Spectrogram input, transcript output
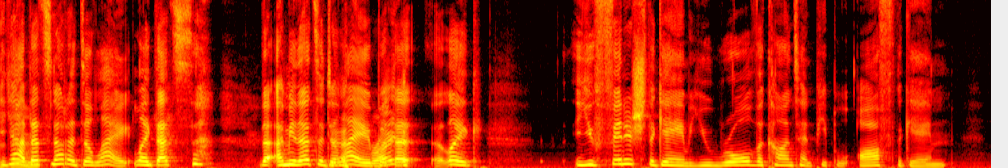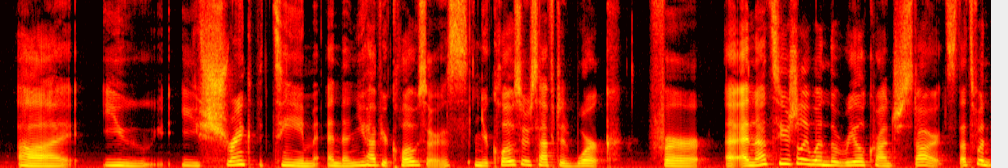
yeah, do. that's not a delay. Like that's that, I mean that's a delay, but right? that like you finish the game, you roll the content people off the game. Uh you you shrink the team and then you have your closers and your closers have to work for and that's usually when the real crunch starts. That's when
